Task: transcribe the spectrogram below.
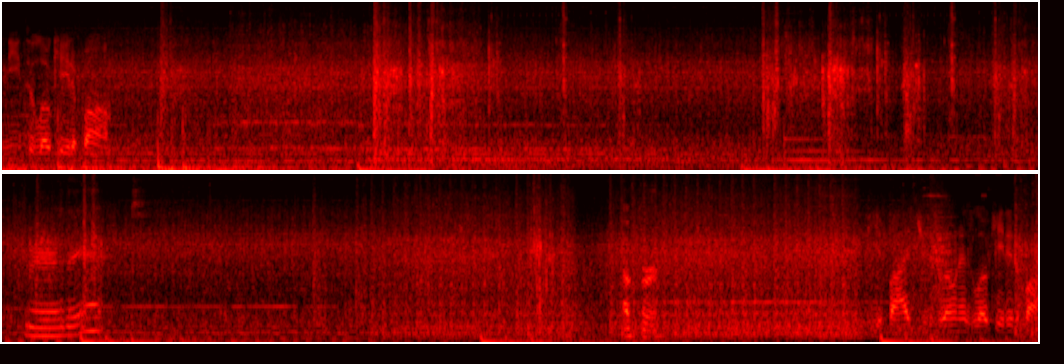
Need to locate a bomb. Where are they at? Upper. Be advised your drone has located a bomb.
